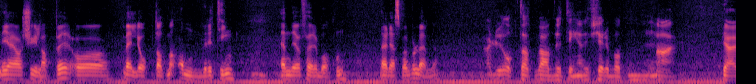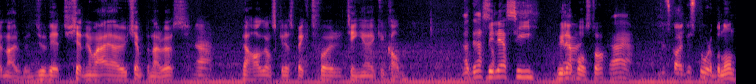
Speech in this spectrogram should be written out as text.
De har skylapper og veldig opptatt med andre ting enn det å føre båten. Det er det som er problemet. Er du opptatt med andre ting enn å kjøre båten? Nei. Jeg er nervøs. Du vet, kjenner jo meg, jeg er jo kjempenervøs. Ja. Jeg har ganske respekt for ting jeg ikke kan. Ja, det er Vil jeg si. Vil jeg påstå. Ja, ja. Du skal ikke stole på noen.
